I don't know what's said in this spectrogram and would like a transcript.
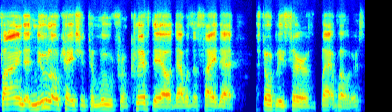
find a new location to move from Cliffdale, that was a site that historically served Black voters.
